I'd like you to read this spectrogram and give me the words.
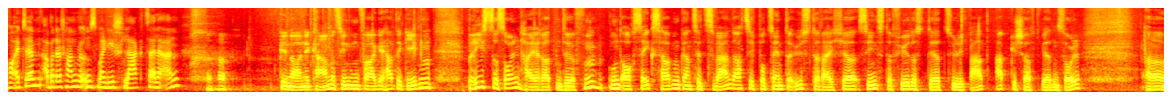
heute. Aber da schauen wir uns mal die Schlagzeile an. Genau, eine Kamersin-Umfrage hat ergeben, Priester sollen heiraten dürfen und auch Sex haben. Ganze 82 Prozent der Österreicher sind dafür, dass der Zölibat abgeschafft werden soll. Äh,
